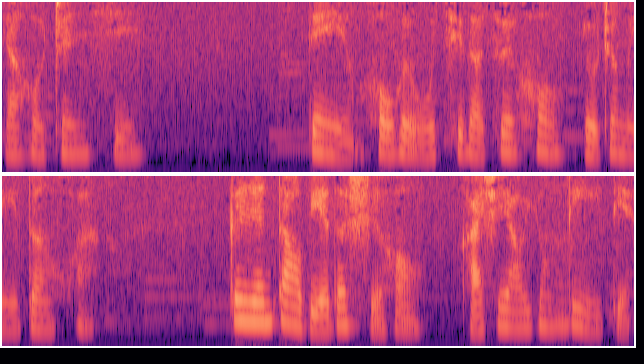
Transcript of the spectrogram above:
然后珍惜。电影《后会无期》的最后有这么一段话：跟人道别的时候，还是要用力一点，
